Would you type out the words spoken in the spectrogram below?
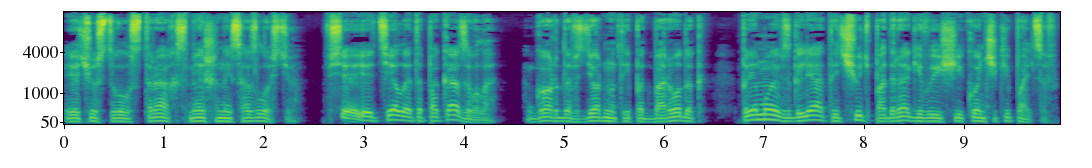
Я чувствовал страх, смешанный со злостью. Все ее тело это показывало. Гордо вздернутый подбородок, прямой взгляд и чуть подрагивающие кончики пальцев.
